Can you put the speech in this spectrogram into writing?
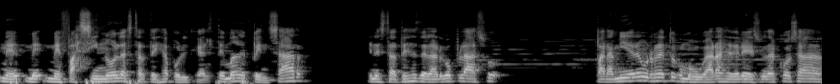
me, me, fascinó la estrategia política. El tema de pensar en estrategias de largo plazo, para mí era un reto como jugar ajedrez, una cosa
